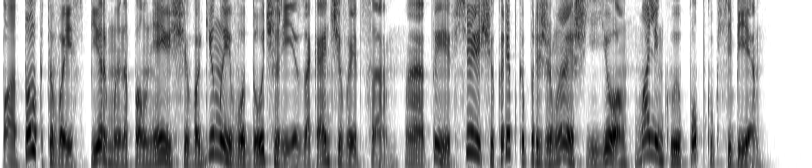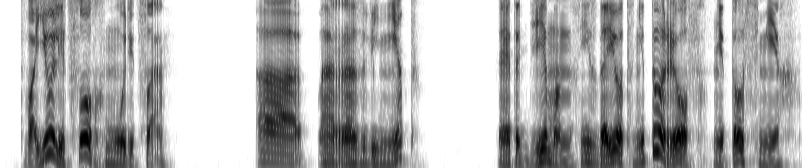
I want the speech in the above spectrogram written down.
Поток твоей спермы, наполняющий вагину его дочери, заканчивается, а ты все еще крепко прижимаешь ее, маленькую попку к себе. Твое лицо хмурится. А, а разве нет? Этот демон издает не то рев, не то смех.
